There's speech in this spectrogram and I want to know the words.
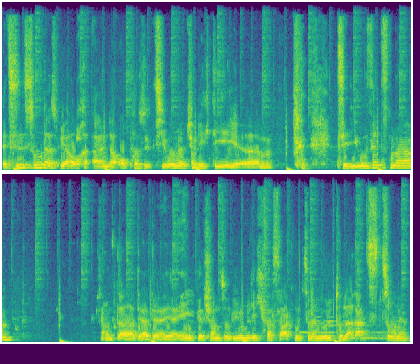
Jetzt ist es so, dass wir auch in der Opposition natürlich die ähm, CDU sitzen haben. Und da hat der, der Herr Henkel schon so rühmlich versagt mit so einer Nulltoleranzzone.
